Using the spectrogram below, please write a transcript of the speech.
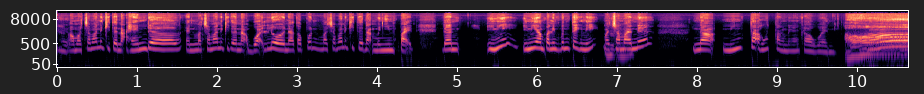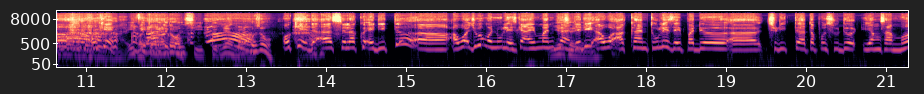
yeah. uh, macam mana kita nak handle and macam mana kita nak buat loan ataupun macam mana kita nak menyimpan dan ini ini yang paling penting ni macam hmm. mana nak minta hutang dengan kawan. Ah, ah. okey. Itu kita kongsi tipsnya ah. bagus tu. Okey, uh, selaku editor uh, awak juga menulis kan Aiman yes, kan. Saya. Jadi awak akan tulis daripada uh, cerita ataupun sudut yang sama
